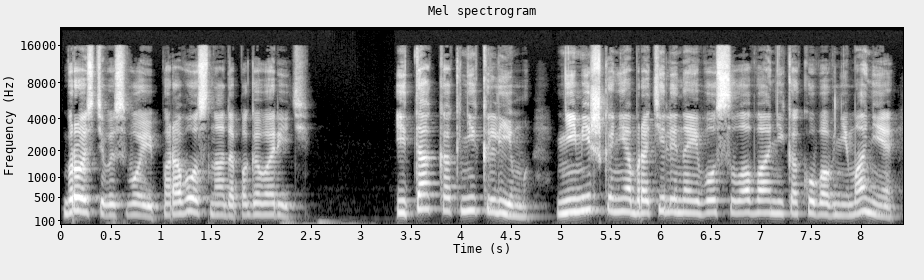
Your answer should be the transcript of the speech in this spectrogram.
Бросьте вы свой паровоз, надо поговорить». И так как ни Клим, ни Мишка не обратили на его слова никакого внимания,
